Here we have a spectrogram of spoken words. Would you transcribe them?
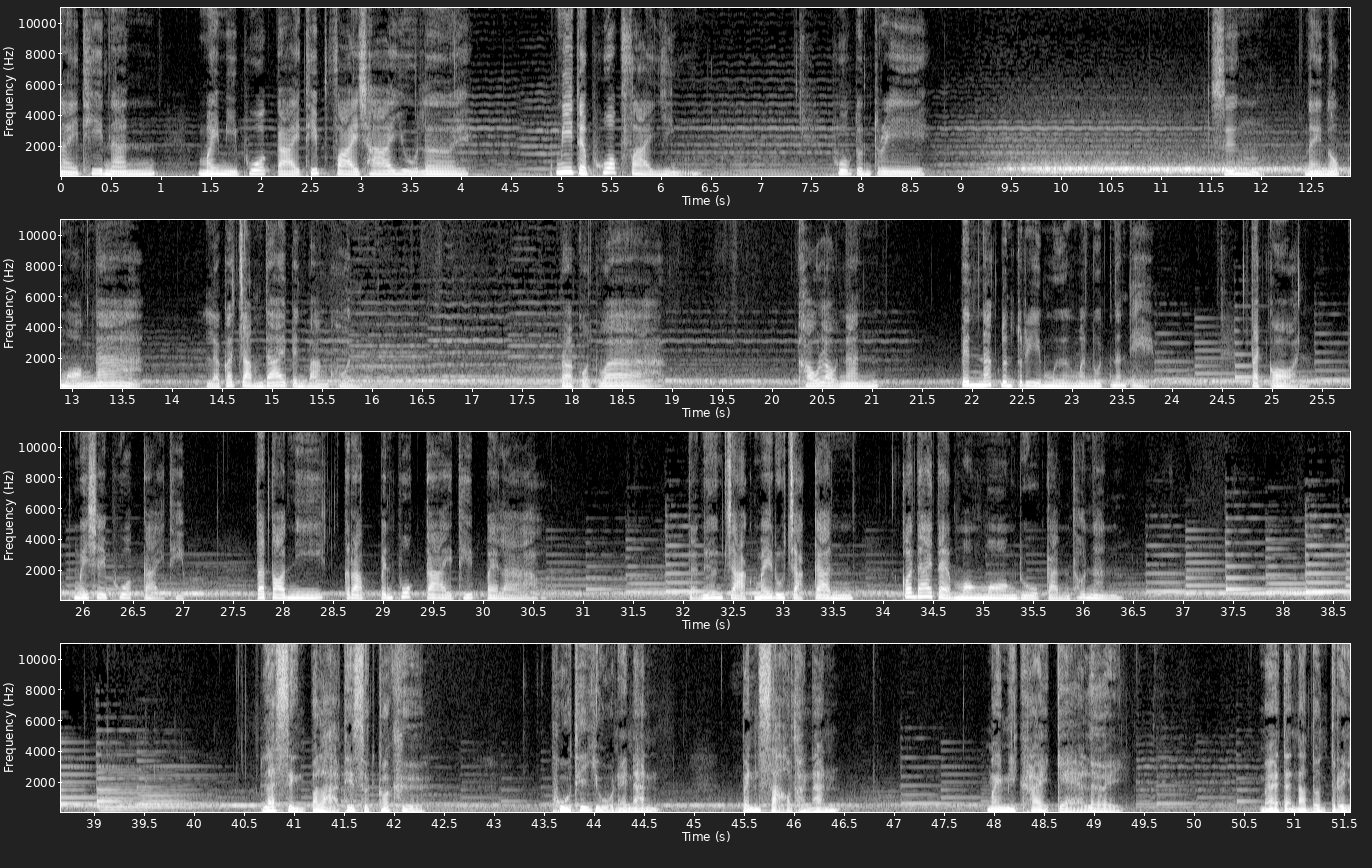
ในที่นั้นไม่มีพวกกายทิพย์ฝ่ายชายอยู่เลย มีแต่พวกฝ่ายหญิง พวกดนตรี ซึ่งในนบมองหน้า แล้วก็จำได้เป็นบางคน ปรากฏว่า เขาเหล่านั้นเป็นนักดนตรีเมืองมนุษย์นั่นเอง แต่ก่อนไม่ใช่พวกกายทิพย์แต่ตอนนี้กลับเป็นพวกกายทิพย์ไปแล้ว แต่เนื่องจากไม่รู้จักกัน ก็ได้แต่มองมองดูกันเท่านั้น และสิ่งประหลาดที่สุดก็คือ ผู้ที่อยู่ในนั้น เป็นสาวทั้งนั้น ไม่มีใครแก่เลย แม้แต่นักดนตรี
